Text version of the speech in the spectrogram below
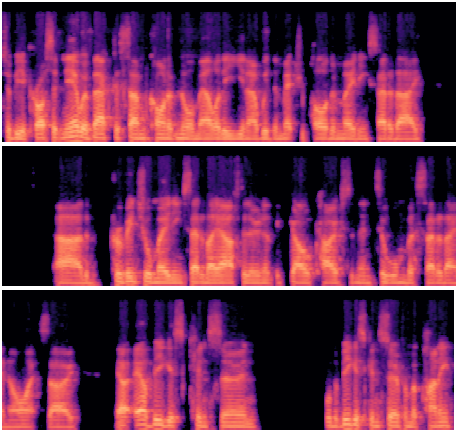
to be across it. Now we're back to some kind of normality, you know, with the Metropolitan meeting Saturday, uh, the provincial meeting Saturday afternoon at the Gold Coast, and then Toowoomba Saturday night. So our, our biggest concern, well, the biggest concern from a punting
